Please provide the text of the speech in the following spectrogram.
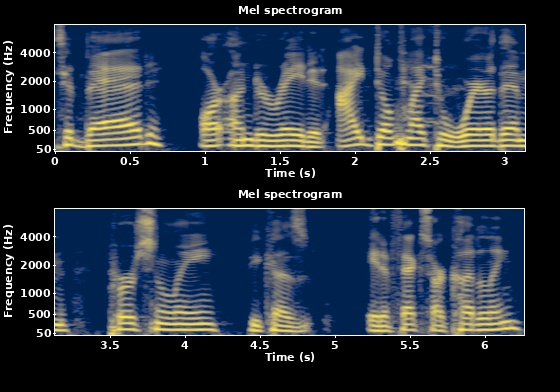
to bed are underrated. I don't like to wear them personally because it affects our cuddling.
